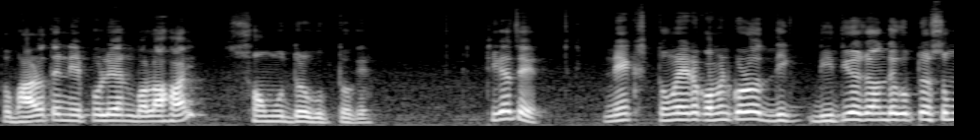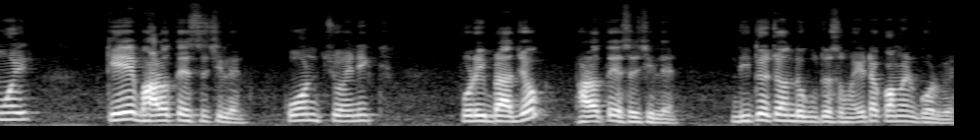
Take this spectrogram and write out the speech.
তো ভারতের নেপোলিয়ন বলা হয় সমুদ্রগুপ্তকে। ঠিক আছে? নেক্সট তোমরা এটা কমেন্ট করো, দ্বি- দ্বিতীয় চন্দ্রগুপ্তের সময় কে ভারতে এসেছিলেন? কোন চৈনিক পরিব্রাজক ভারতে এসেছিলেন? দ্বিতীয় চন্দ্রগুপ্তের সময়, এটা কমেন্ট করবে।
